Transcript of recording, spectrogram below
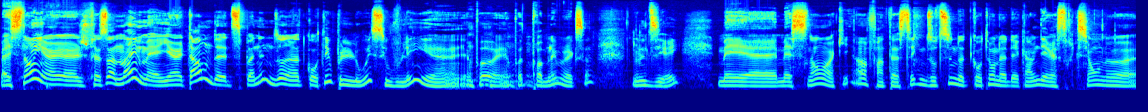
Ben sinon, il y a un- je fais ça de même, mais il y a un temple de disponible nous de notre côté. Vous pouvez le louer si vous voulez. Euh, Il n'y a, a pas de problème avec ça. Vous le direz. Mais, euh, mais sinon, OK. Ah, fantastique. Nous aussi, de notre côté, on a des- quand même des restrictions. Là.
